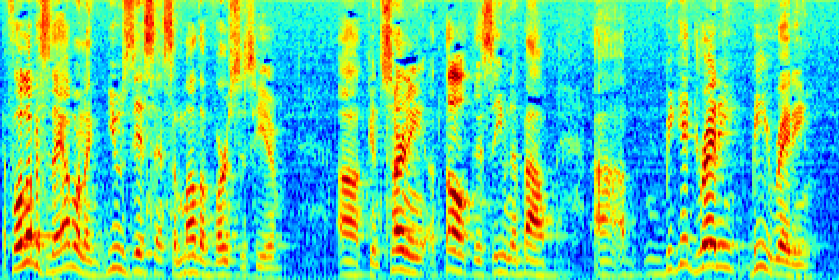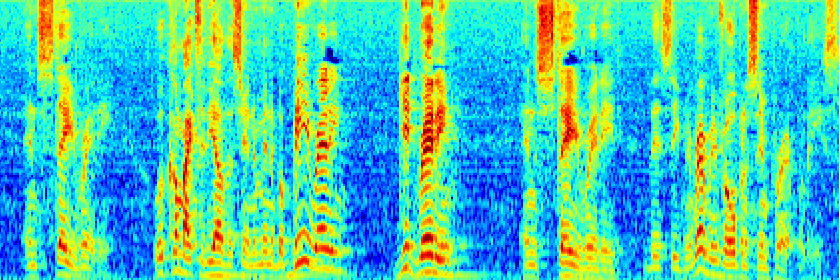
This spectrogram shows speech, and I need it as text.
And for a little bit today, I want to use this and some other verses here uh, concerning a thought this evening about uh, be, get ready, be ready and stay ready. We'll come back to the others here in a minute, but be ready, get ready, and stay ready this evening. Reverend, if you open us in prayer, please.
